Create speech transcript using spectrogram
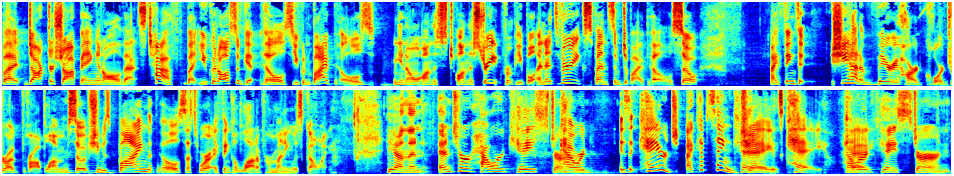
but doctor shopping and all of that's tough. But you could also get pills. You can buy pills, you know, on the on the street from people, and it's very expensive to buy pills. So I think that she had a very hardcore drug problem. So if she mm-hmm. was buying the pills, that's where I think a lot of her money was going. Yeah, and then enter Howard K. Stern. Howard, is it K or J? I kept saying K. J. It's K. Howard K. K. Stern.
